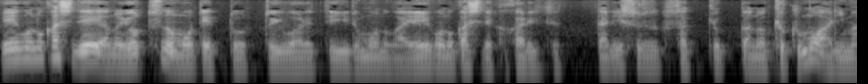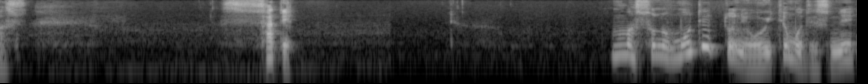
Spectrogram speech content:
英語の歌詞であの4つのモテットと言われているものが英語の歌詞で書かれてたりする作曲家の曲もあります。さて、まあそのモテットにおいてもですね、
